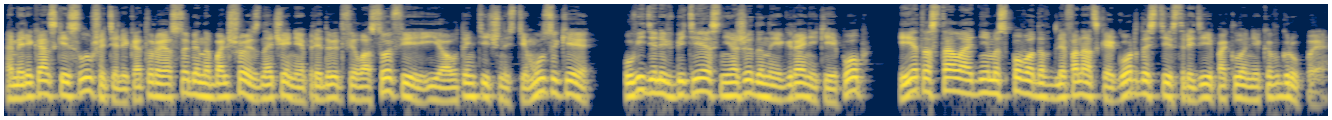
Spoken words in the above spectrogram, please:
Американские слушатели, которые особенно большое значение придают философии и аутентичности музыки, увидели в BTS неожиданные грани кей-поп и это стало одним из поводов для фанатской гордости среди поклонников группы.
